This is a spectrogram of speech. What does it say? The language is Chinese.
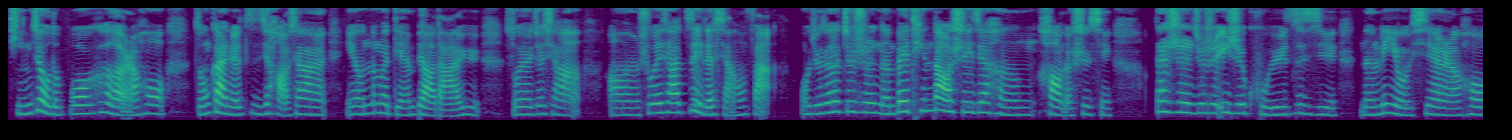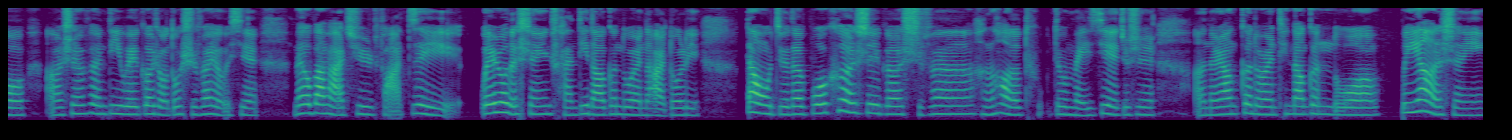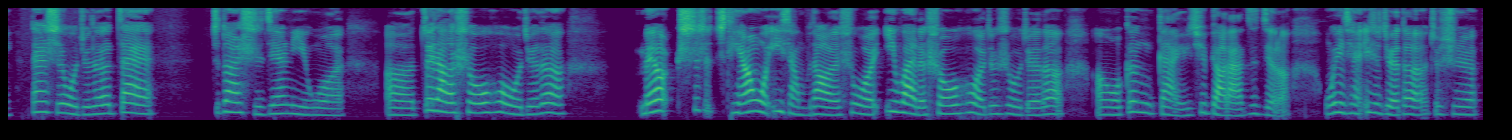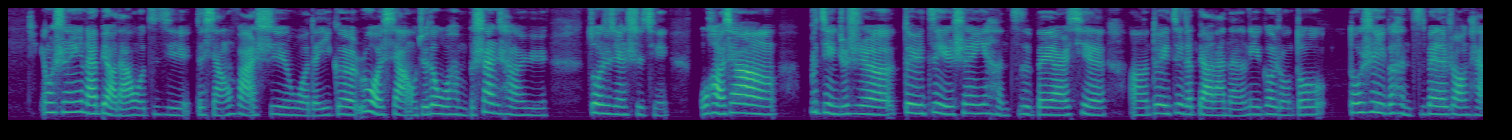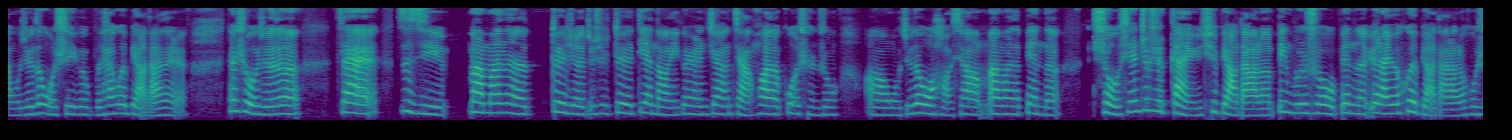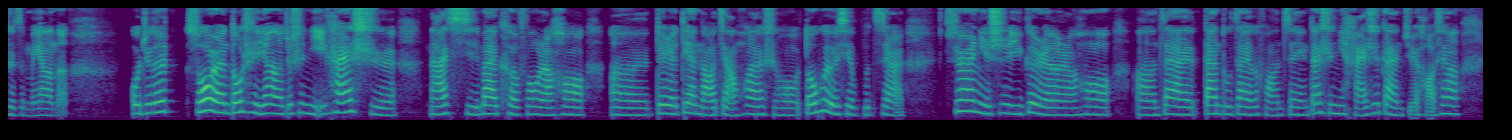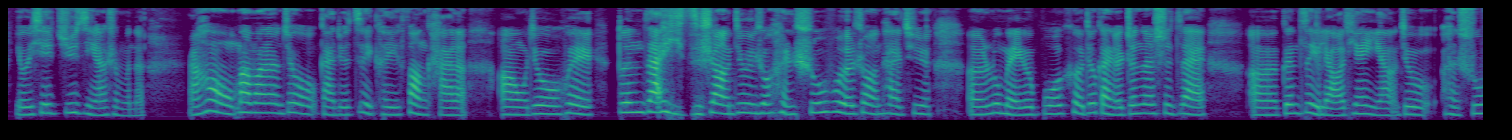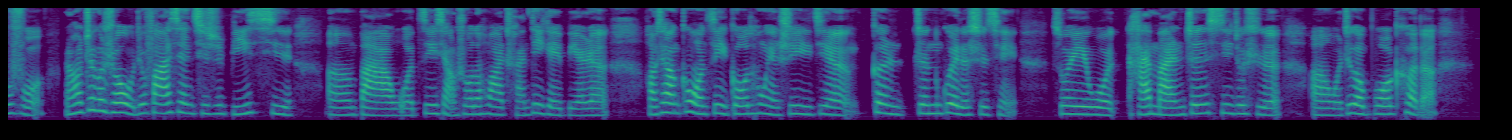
挺久的播客了，然后总感觉自己好像也有那么点表达欲，所以就想嗯说一下自己的想法。我觉得就是能被听到是一件很好的事情，但是就是一直苦于自己能力有限，然后啊身份地位各种都十分有限，没有办法去把自己。微弱的声音传递到更多人的耳朵里，但我觉得播客是一个十分很好的途就媒介，就是呃能让更多人听到更多不一样的声音。但是我觉得在这段时间里，我呃最大的收获，我觉得没有是挺让我意想不到的，是我意外的收获，就是我觉得嗯我更敢于去表达自己了。我以前一直觉得就是。用声音来表达我自己的想法是我的一个弱项，我觉得我很不擅长于做这件事情。我好像不仅就是对于自己的声音很自卑，而且，嗯，对于自己的表达能力各种都都是一个很自卑的状态。我觉得我是一个不太会表达的人。但是我觉得在自己慢慢的对着就是对着电脑一个人这样讲话的过程中，啊，我觉得我好像慢慢的变得。首先就是敢于去表达了，并不是说我变得越来越会表达了，或是怎么样的。我觉得所有人都是一样的，就是你一开始拿起麦克风，然后嗯对着电脑讲话的时候，都会有些不自然。虽然你是一个人，然后嗯在单独在一个房间里，但是你还是感觉好像有一些拘谨啊什么的。然后慢慢的就感觉自己可以放开了，啊，我就会蹲在椅子上，就一种很舒服的状态去，嗯，录每一个播客，就感觉真的是在，呃，跟自己聊天一样，就很舒服。然后这个时候我就发现，其实比起，嗯，把我自己想说的话传递给别人，好像跟我自己沟通也是一件更珍贵的事情。所以我还蛮珍惜，就是，呃，我这个播客的。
